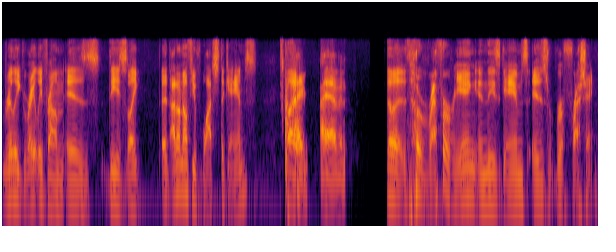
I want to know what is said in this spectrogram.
really greatly from is these like I don't know if you've watched the games, but I, I haven't. The the refereeing in these games is refreshing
